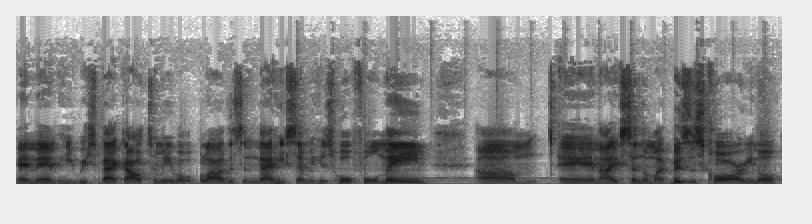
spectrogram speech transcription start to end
And then he reached back out to me, blah, blah, blah, this and that. He sent me his whole full name. Um, and I sent him my business card, you know.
